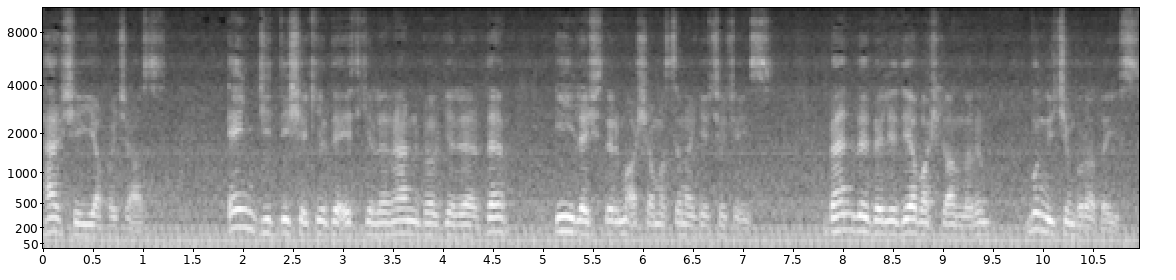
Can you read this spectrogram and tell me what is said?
her şeyi yapacağız. En ciddi şekilde etkilenen bölgelerde iyileştirme aşamasına geçeceğiz. Ben ve belediye başkanlarım bunun için buradayız.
